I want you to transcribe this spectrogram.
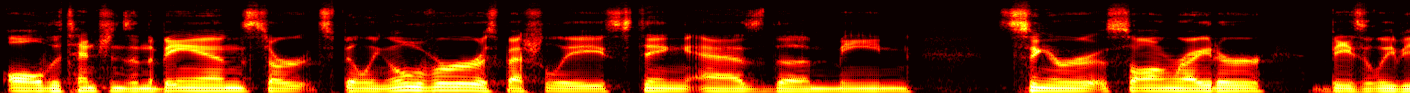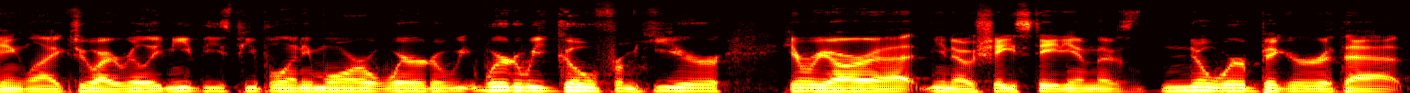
all the tensions in the band start spilling over, especially Sting as the main singer songwriter basically being like do i really need these people anymore? Where do we where do we go from here? Here we are at you know shea stadium. There's nowhere bigger that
